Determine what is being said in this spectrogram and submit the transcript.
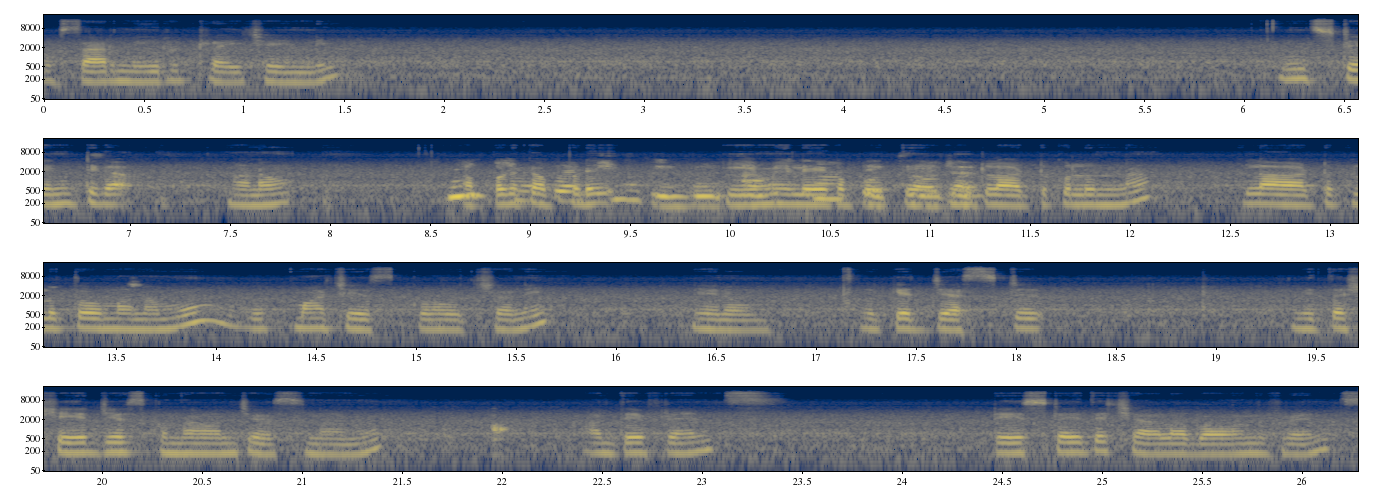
ఒకసారి మీరు ట్రై చేయండి. ఇన్స్టెంట్గా మనం అప్పటికప్పుడే ఏమీ లేకపోతే ఇంట్లో అటుకులున్నా ఇలా అటుకులతో మనము ఉప్మా చేసుకోవచ్చని నేను ఓకే జస్ట్ మీతో షేర్ చేసుకుందామని చేస్తున్నాను. అంతే ఫ్రెండ్స్ టేస్ట్ అయితే చాలా బాగుంది ఫ్రెండ్స్.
